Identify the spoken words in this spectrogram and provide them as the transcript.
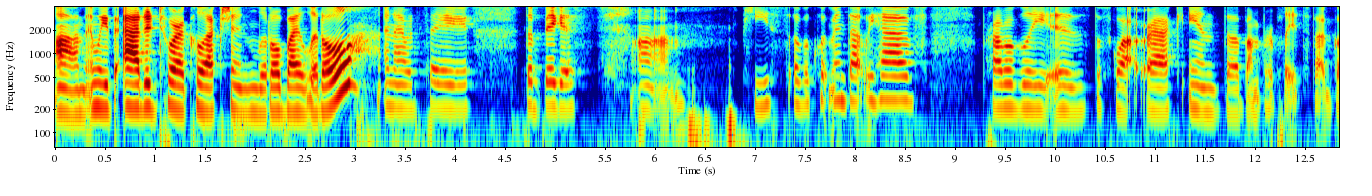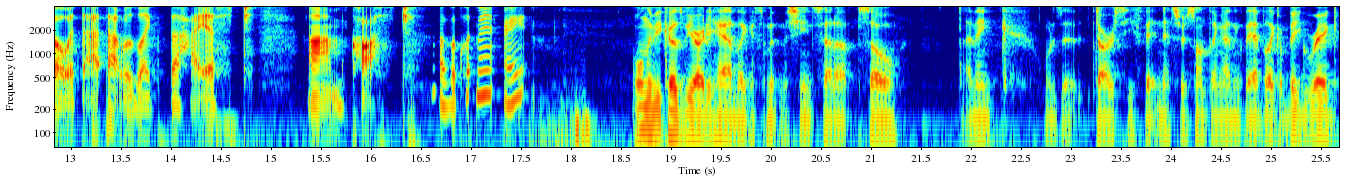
Um, and we've added to our collection little by little. And I would say the biggest um, piece of equipment that we have probably is the squat rack and the bumper plates that go with that. That was like the highest um, cost of equipment, right? Only because we already had like a Smith machine set up. So I think what is it, Marcy Fitness or something? I think they have like a big rig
